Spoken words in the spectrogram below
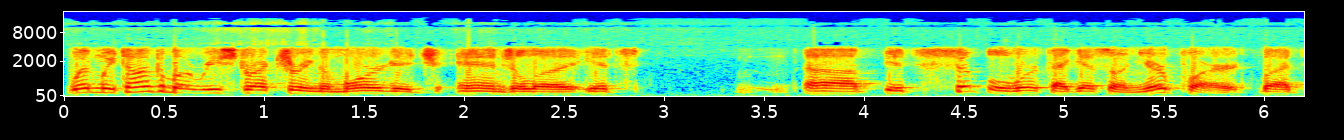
When we talk about restructuring a mortgage, Angela, it's uh, it's simple work, I guess, on your part. But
